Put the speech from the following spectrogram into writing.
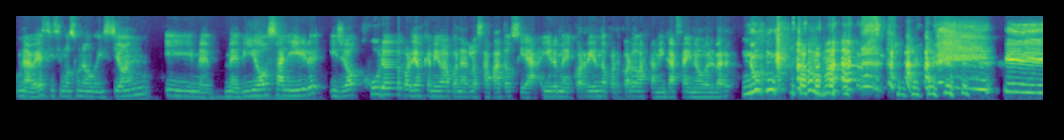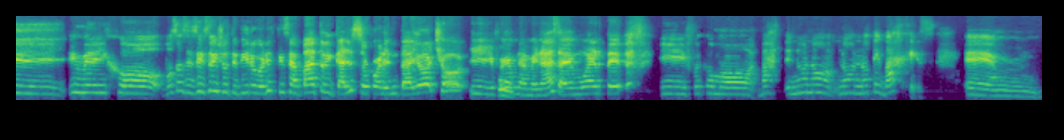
una vez hicimos una audición y me, me vio salir y yo juro por Dios que me iba a poner los zapatos y a irme corriendo por Córdoba hasta mi casa y no volver nunca más. y, y me dijo, vos haces eso y yo te tiro con este zapato y calzo 48 y fue Uh. una amenaza de muerte y fue como, "Basta, no, no, no, no te bajes. Em,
